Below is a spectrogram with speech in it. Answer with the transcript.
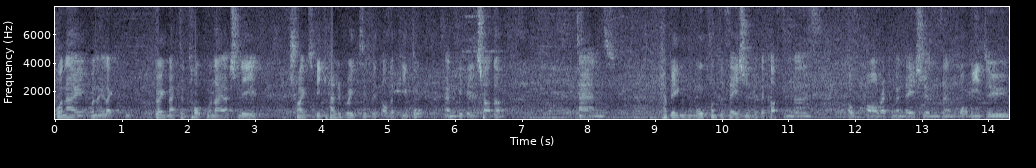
when I when I like going back to talk, when I actually try to be calibrated with other people and with each other, and having more conversation with the customers of our recommendations and what we do,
